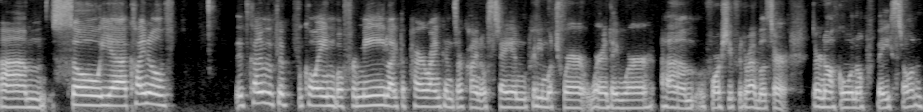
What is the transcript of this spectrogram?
Um, so yeah, kind of it's kind of a flip of a coin, but for me, like the power rankings are kind of staying pretty much where where they were. Um, unfortunately for the Rebels, they're they're not going up based on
